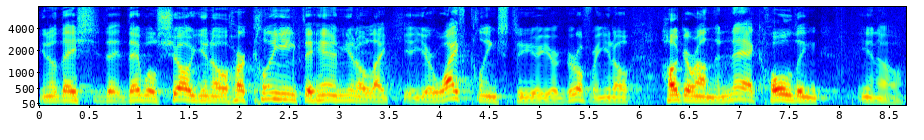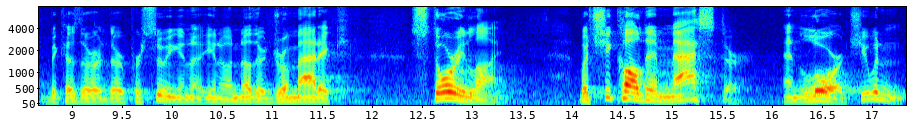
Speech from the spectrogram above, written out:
you know, they, they will show you know, her clinging to him, you know, like your wife clings to you, your girlfriend, you know, hug around the neck, holding you know, because they're, they're pursuing you know, another dramatic storyline. But she called him master and Lord. She wouldn't,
